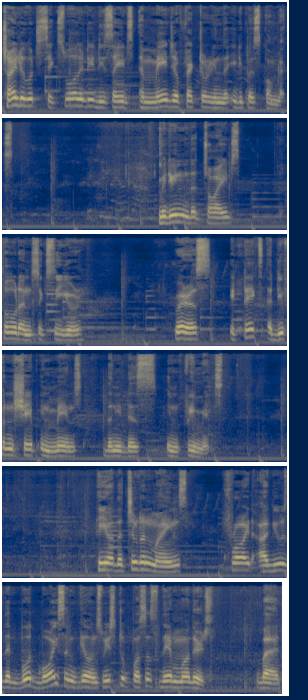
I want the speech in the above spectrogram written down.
Childhood sexuality decides a major factor in the Oedipus complex. Between the child's third and sixth year, whereas it takes a different shape in males than it does in females. Here, the children minds, Freud argues that both boys and girls wish to possess their mothers, but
